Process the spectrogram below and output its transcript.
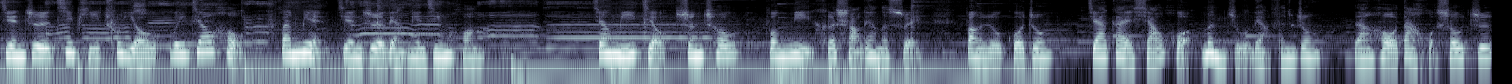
煎至鸡皮出油微焦后，翻面煎至两面金黄。将米酒、生抽、蜂蜜和少量的水放入锅中，加盖小火焖煮两分钟，然后大火收汁。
